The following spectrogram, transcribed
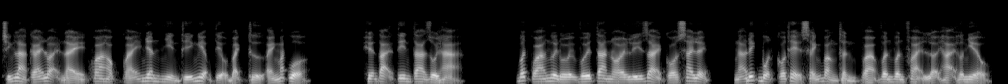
chính là cái loại này khoa học quái nhân nhìn thí nghiệm tiểu bạch thử ánh mắt của. Hiện tại tin ta rồi hả? Bất quá ngươi đối với ta nói lý giải có sai lệch, ngã đích bột có thể sánh bằng thần và vân vân phải lợi hại hơn nhiều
